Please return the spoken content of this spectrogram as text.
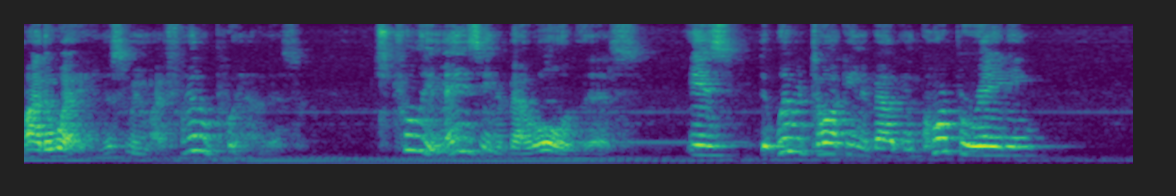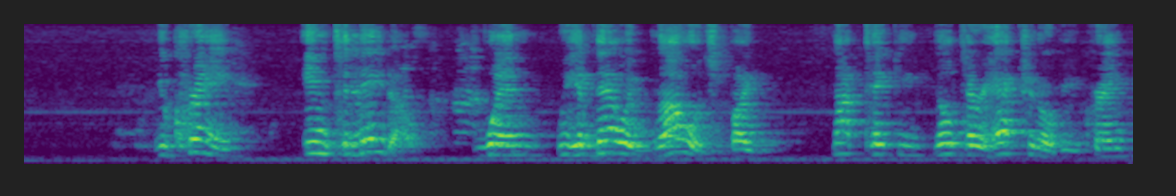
By the way, this will be my final point on this, what's truly amazing about all of this is that we were talking about incorporating Ukraine into NATO when we have now acknowledged by not taking military action over Ukraine,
